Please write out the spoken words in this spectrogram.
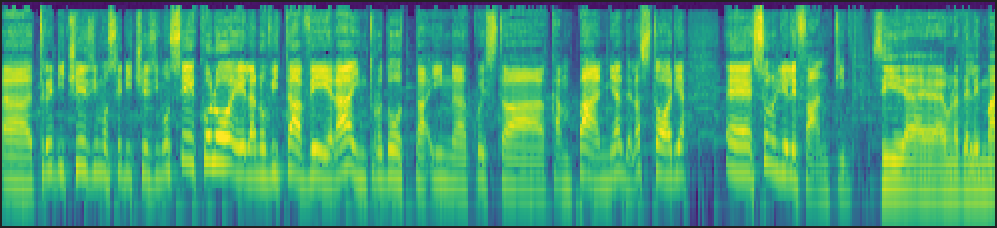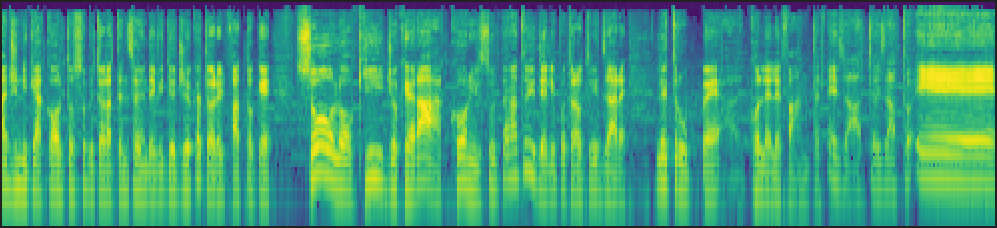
XIII-XVI eh, secolo e la novità vera introdotta in questa campagna della storia eh, sono gli elefanti. Sì, è una delle immagini che ha colto subito l'attenzione dei videogiocatori, il fatto che solo chi giocherà con il Sultanato di Delhi potrà utilizzare le truppe con l'elefante. Esatto, esatto. E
